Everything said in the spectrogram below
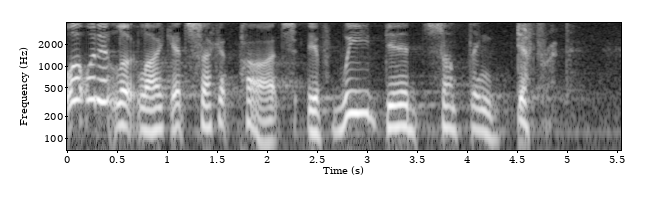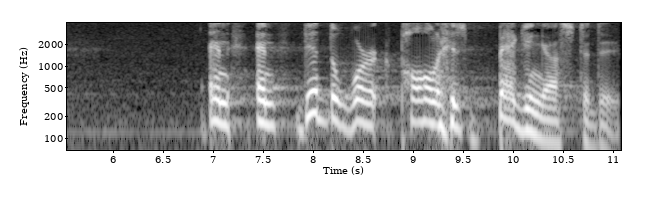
What would it look like at Second Ponce if we did something different and, and did the work Paul is begging us to do?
